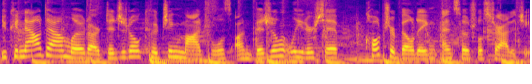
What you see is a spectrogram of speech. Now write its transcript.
you can now download our digital coaching modules on vigilant leadership, culture building, and social strategy.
